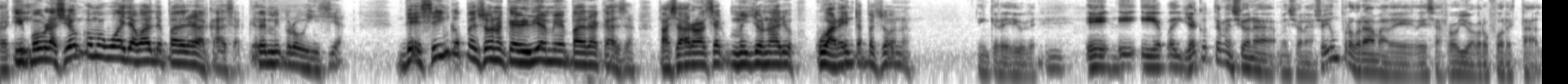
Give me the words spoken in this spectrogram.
Aquí- Y población como Guayabal de Padre de la Casa, que es de mi provincia, de cinco personas que vivían bien en Padre de la Casa, pasaron a ser millonarios 40 personas. Increíble. Eh, y, y ya que usted menciona, menciona eso, hay un programa de desarrollo agroforestal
